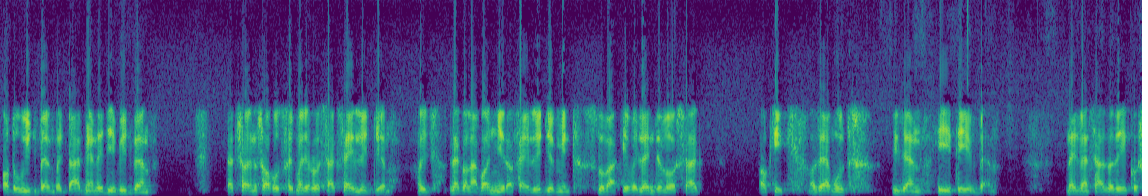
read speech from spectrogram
adóügyben, vagy bármilyen egyéb ügyben. Tehát sajnos ahhoz, hogy Magyarország fejlődjön, hogy legalább annyira fejlődjön, mint Szlovákia vagy Lengyelország, akik az elmúlt 17 évben 40%-os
